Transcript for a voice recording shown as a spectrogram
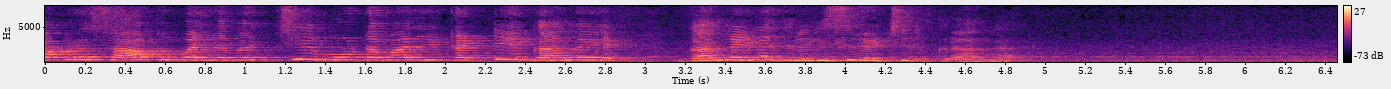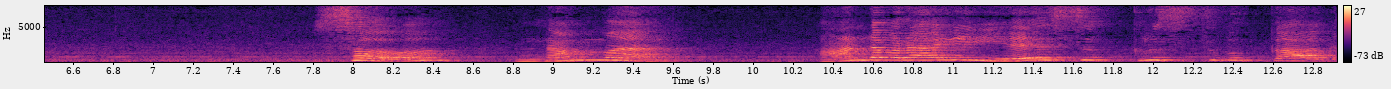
அப்புறம் சாக்கு பையில வச்சு மூட்டை மாதிரி கட்டி கங்கை கங்கை நதியில விசிறடிச்சிருக்கிறாங்க. ஸோ நம்ம ஆண்டவராக இயேசு கிறிஸ்துவுக்காக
